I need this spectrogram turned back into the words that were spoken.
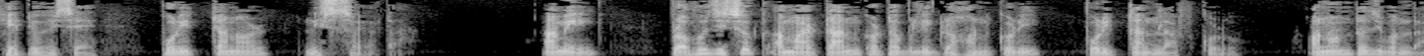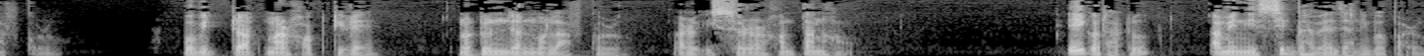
সেইটো হৈছে পৰিত্ৰাণৰ নিশ্চয়তা। আমি প্ৰভু যীশুক আমাৰ ত্ৰাণকৰ্তা বুলি গ্ৰহণ কৰি পৰিত্ৰাণ লাভ কৰোঁ অনন্ত জীৱন লাভ কৰোঁ পবিত্ৰ আত্মাৰ শক্তিৰে নতুন জন্ম লাভ কৰোঁ আৰু ঈশ্বৰৰ সন্তান হওঁ। এই কথাটো আমি নিশ্চিতভাৱে জানিব পাৰোঁ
